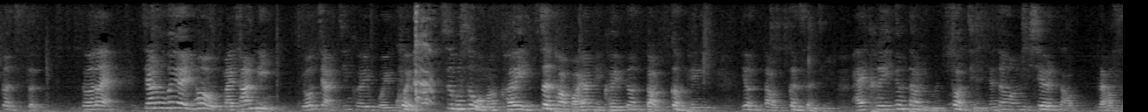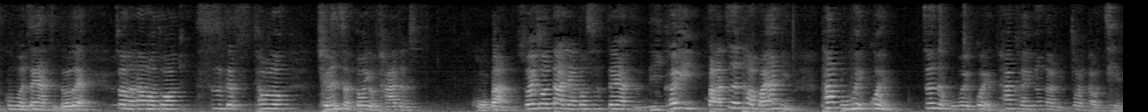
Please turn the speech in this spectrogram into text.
更省，对不对？加入会员以后买产品。有奖金可以回馈，是不是我们可以这套保养品可以用到更便宜，用到更省钱，还可以用到你们赚钱？像像我们米歇尔老老师顾问这样子，对不对？赚了那么多，四个差不多全省都有他的伙伴，所以说大家都是这样子。你可以把这套保养品，它不会贵，真的不会贵，它可以用到你赚到钱，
